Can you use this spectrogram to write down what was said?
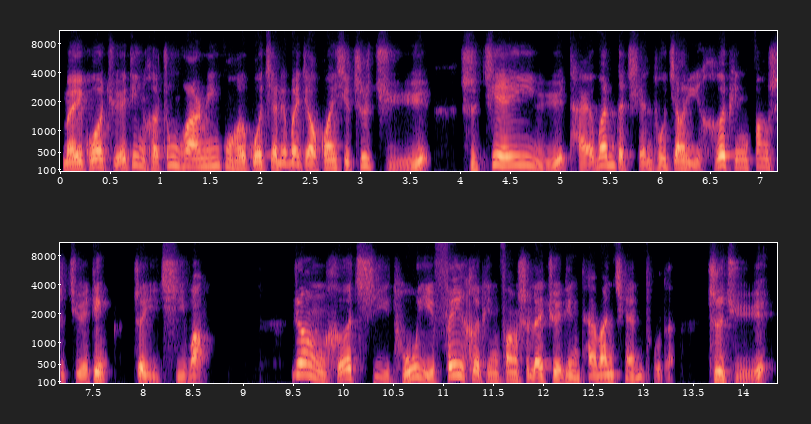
美国决定和中华人民共和国建立外交关系之举，是基于台湾的前途将以和平方式决定这一期望。任何企图以非和平方式来决定台湾前途的之举，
